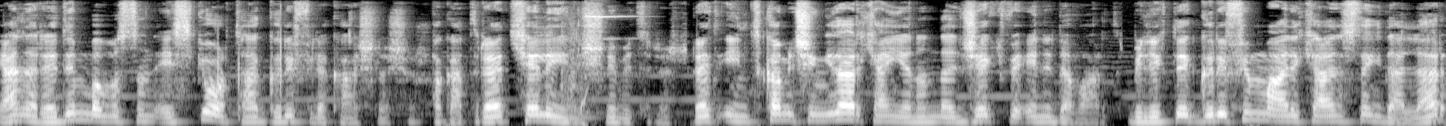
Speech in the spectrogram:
yani Red'in Red'in babasının eski ortağı Griff ile karşılaşır. Fakat Red Kelly'in işini bitirir. Red intikam için giderken yanında Jack ve Annie de vardır. Birlikte Griff'in malikanesine giderler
